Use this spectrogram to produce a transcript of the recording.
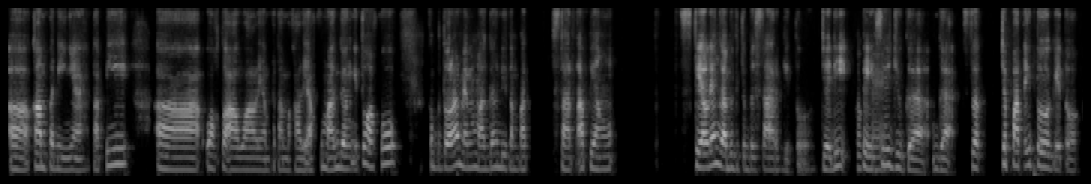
uh, company-nya. Tapi uh, waktu awal yang pertama kali aku magang itu aku kebetulan memang magang di tempat startup yang scale-nya nggak begitu besar gitu. Jadi okay. pace-nya juga nggak secepat itu gitu.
